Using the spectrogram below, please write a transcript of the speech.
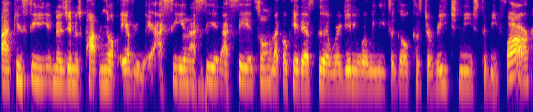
I can see MS Gym is popping up everywhere. I see it, I mm-hmm. see it, I see it. So I'm like, okay, that's good. We're getting where we need to go because the reach needs to be far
